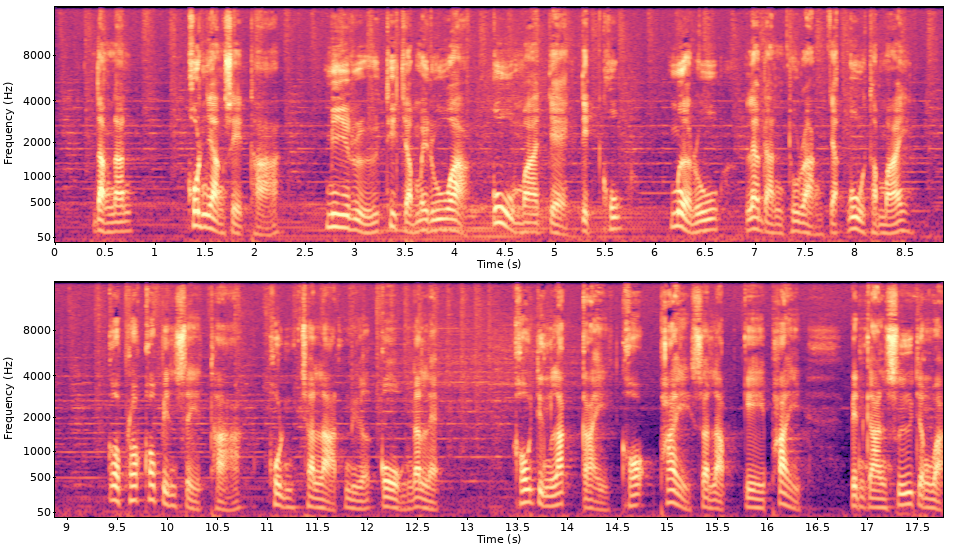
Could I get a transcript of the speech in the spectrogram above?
ำดังนั้น คนอย่างเศรษฐามีหรือที่จะไม่รู้ว่ากู้มาแจกติดคุก เมื่อรู้แล้วดันทุรังจะกู้ทำไม ก็เพราะเขาเป็นเศรษฐาคนฉลาดเหนือโกงนั่นแหละ เขาจึงลักไก่เคาะไพ่สลับเกไพ่ เป็นการซื้อจังหวะ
